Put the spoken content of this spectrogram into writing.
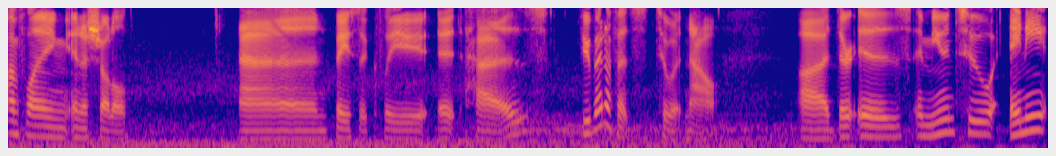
I'm flying in a shuttle, and basically it has a few benefits to it now. Uh, there is immune to any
